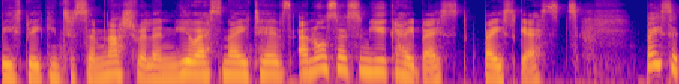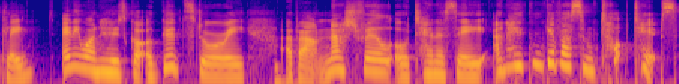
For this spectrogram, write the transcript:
be speaking to some Nashville and US natives and also some UK based, based guests. Basically, anyone who's got a good story about Nashville or Tennessee and who can give us some top tips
